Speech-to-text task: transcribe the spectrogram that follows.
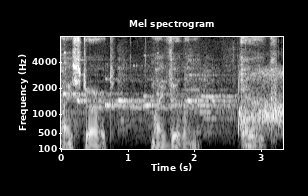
I start my villain arc.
